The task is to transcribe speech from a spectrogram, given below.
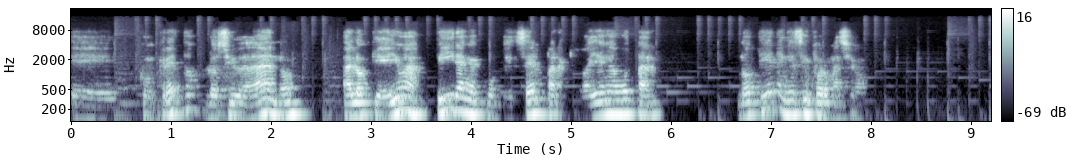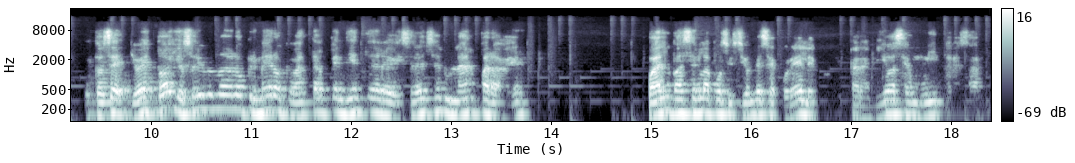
eh, concretos, los ciudadanos a los que ellos aspiran a convencer para que vayan a votar, no tienen esa información. Entonces, yo estoy, yo soy uno de los primeros que va a estar pendiente de revisar el celular para ver cuál va a ser la posición de Seporele. Para mí va a ser muy interesante.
